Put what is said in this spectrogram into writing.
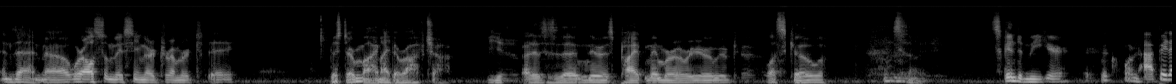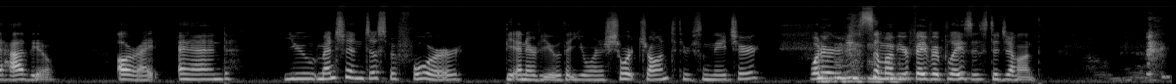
And then uh, we're also missing our drummer today. Mr. Mike, the Rothschild. yeah, Uh, this is the newest pipe member over here, Luke. Let's go. So, it's good to be here. We're happy to have you. All right. And you mentioned just before the interview that you were on a short jaunt through some nature. What are some of your favorite places to jaunt? Oh man.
